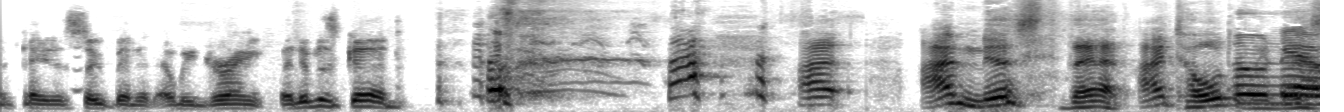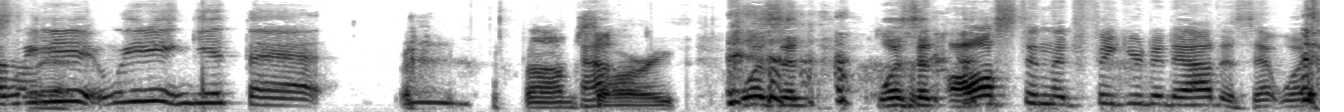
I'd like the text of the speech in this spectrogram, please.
potato soup in it that we drank, but it was good. I I missed that. I totally Oh, no. Yeah, we that. didn't we didn't get that. I'm How- sorry. Was it was it Austin that figured it out? Is that what?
